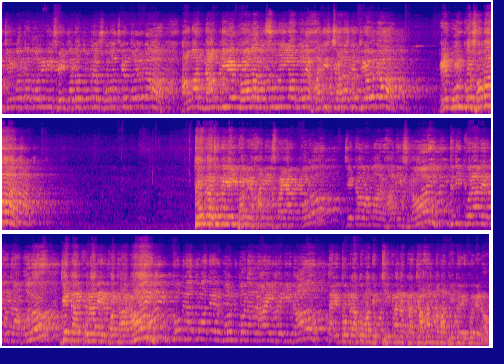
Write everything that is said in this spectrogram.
যে কথা বলিনি সেই কথা তোমরা সমাজকে বলো না। আমার নাম দিয়ে কলা রসুল্লাহ বলে হাদিস চালাতে যেও না। এ মূর্খ সমাজ! তোমরা যদি এইভাবে হাদিস বায়ান করো, যেটা আমার হাদিস নয় কোরআনের কথা বলো, যেটা কোরআনের কথা নয়, তোমরা তোমাদের মন করা রায় যদি দাও, তাহলে তোমরা তোমাদের ঠিকানাটা জাহান্নামার ভিতরে করে নাও।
